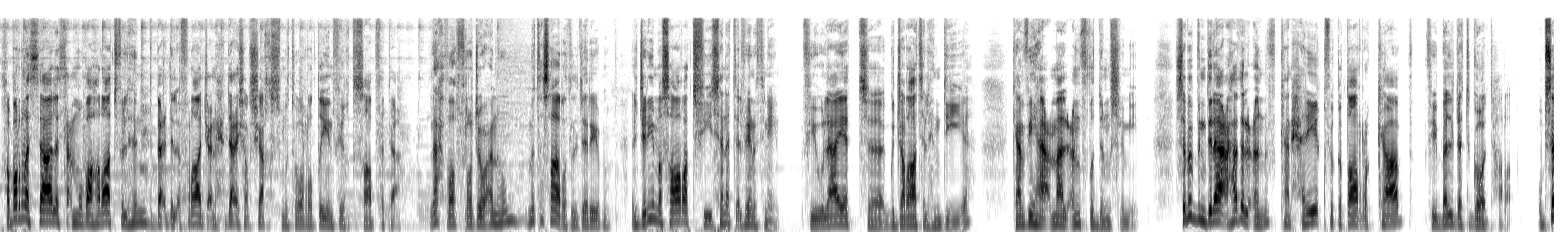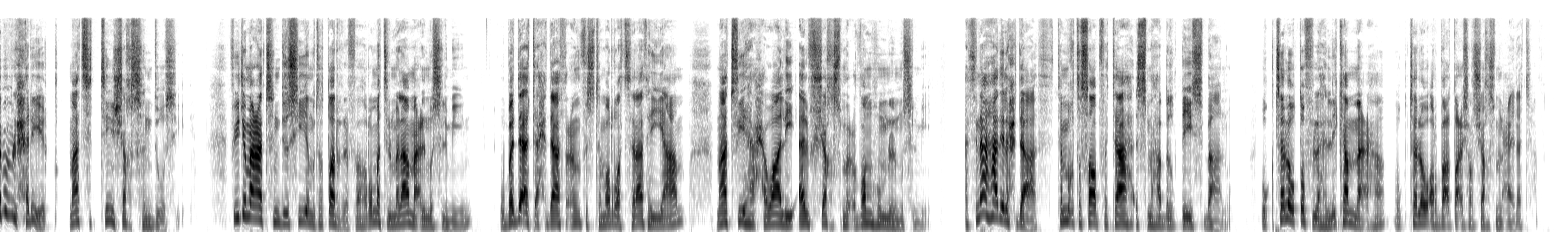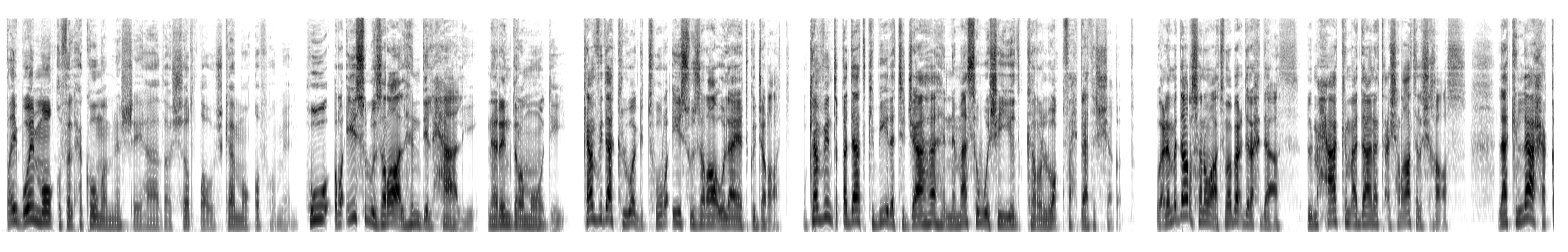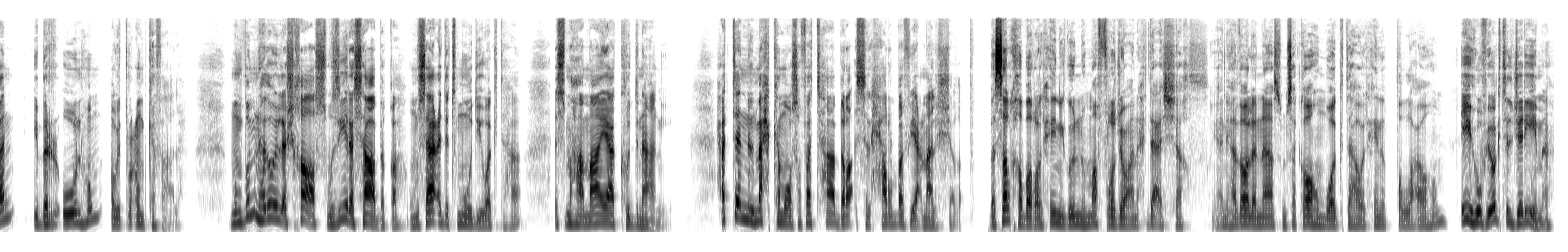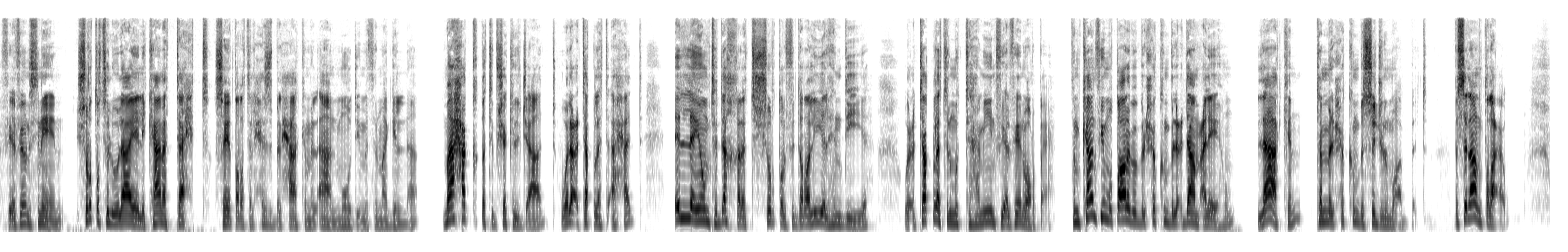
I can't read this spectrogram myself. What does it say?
خبرنا الثالث عن مظاهرات في الهند بعد الإفراج عن 11 شخص متورطين في اغتصاب فتاة. لحظة فرجوا عنهم متى صارت الجريمة؟ الجريمة صارت في سنة 2002 في ولاية آه، جوجرات الهندية كان فيها أعمال عنف ضد المسلمين. سبب اندلاع هذا العنف كان حريق في قطار ركاب في بلدة جودهرا وبسبب الحريق مات 60 شخص هندوسي. في جماعات هندوسية متطرفة رمت الملامة على المسلمين وبدأت أحداث عنف استمرت ثلاث أيام مات فيها حوالي ألف شخص معظمهم للمسلمين أثناء هذه الأحداث تم اغتصاب فتاة اسمها بلقيس بانو واقتلوا طفلها اللي كان معها واقتلوا 14 شخص من عائلتها طيب وين موقف الحكومة من الشيء هذا والشرطة وش كان موقفهم يعني؟ هو رئيس الوزراء الهندي الحالي ناريندرا مودي كان في ذاك الوقت هو رئيس وزراء ولاية جوجرات وكان في انتقادات كبيرة تجاهه إنه ما سوى شيء يذكر الوقف أحداث الشغب. وعلى مدار سنوات ما بعد الأحداث المحاكم أدانت عشرات الأشخاص لكن لاحقا يبرئونهم أو يطلعون بكفالة. من ضمن هذول الأشخاص وزيرة سابقة ومساعدة مودي وقتها اسمها مايا كودناني حتى إن المحكمة وصفتها برأس الحربة في أعمال الشغب. بس الخبر الحين يقول إنهم أفرجوا عن 11 شخص يعني هذول الناس مسكوهم وقتها والحين طلعوهم إيه هو في وقت الجريمة في 2002 شرطة الولاية اللي كانت تحت سيطرة الحزب الحاكم الآن مودي مثل ما قلنا ما حققت بشكل جاد ولا اعتقلت أحد إلا يوم تدخلت الشرطة الفيدرالية الهندية واعتقلت المتهمين في 2004 ثم كان في مطالبة بالحكم بالإعدام عليهم لكن تم الحكم بالسجن المؤبد. بس الآن طلعوا.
